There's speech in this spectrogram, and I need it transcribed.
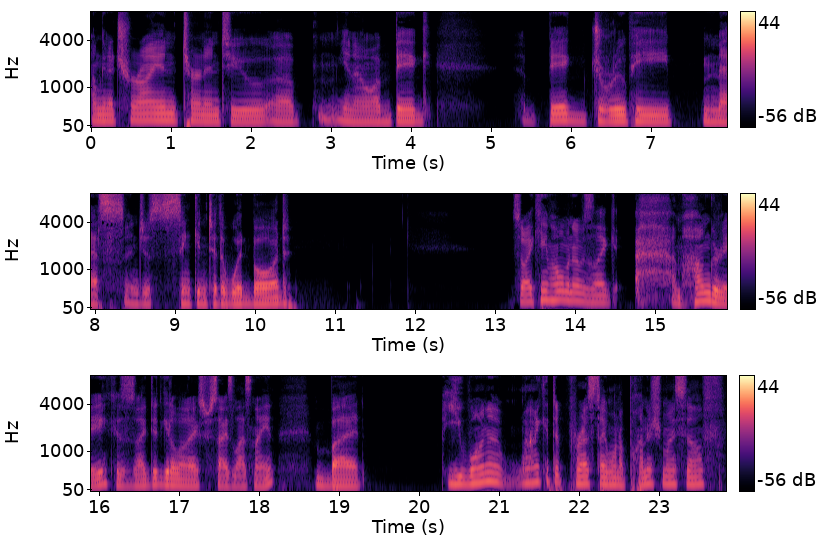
I'm going to try and turn into a, you know, a big, a big droopy mess and just sink into the wood board. So I came home and I was like, I'm hungry because I did get a lot of exercise last night, but you want to, when I get depressed, I want to punish myself.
